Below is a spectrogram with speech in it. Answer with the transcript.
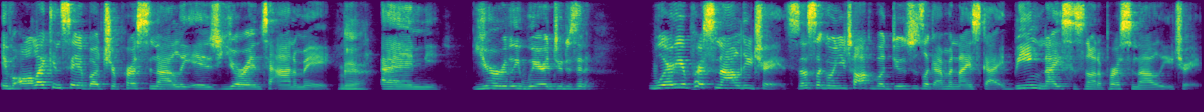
If all I can say about your personality is you're into anime Yeah. and you're really weird, dude, is in where are your personality traits? That's like when you talk about dudes, it's like I'm a nice guy. Being nice is not a personality trait.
